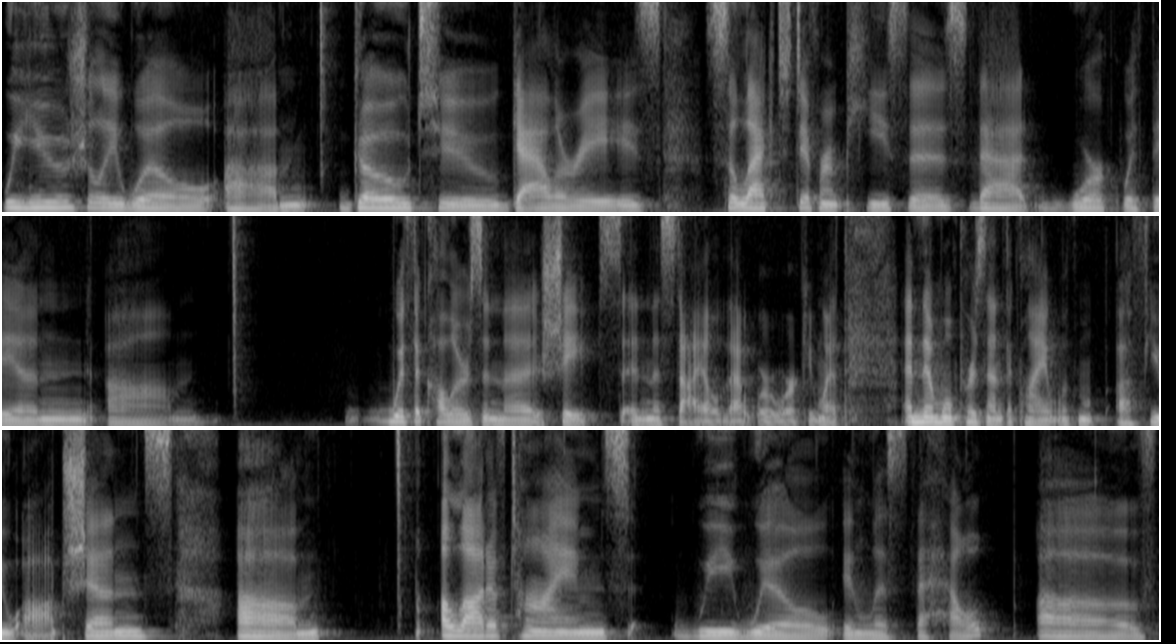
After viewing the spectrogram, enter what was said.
we usually will um, go to galleries, select different pieces that work within. Um, with the colors and the shapes and the style that we're working with. And then we'll present the client with a few options. Um, a lot of times we will enlist the help of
